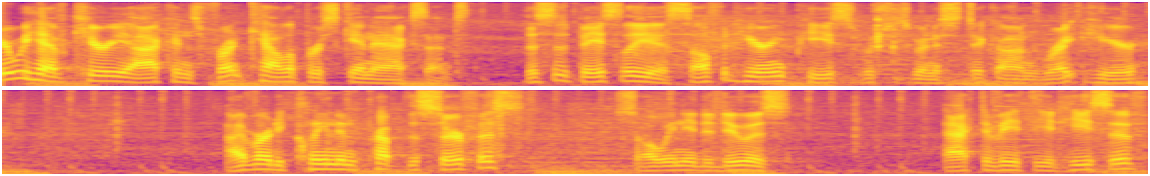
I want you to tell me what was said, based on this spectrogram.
Here we have Kuryakyn's front caliper skin accent. This is basically a self-adhering piece which is going to stick on right here. I've already cleaned and prepped the surface, so all we need to do is activate the adhesive,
